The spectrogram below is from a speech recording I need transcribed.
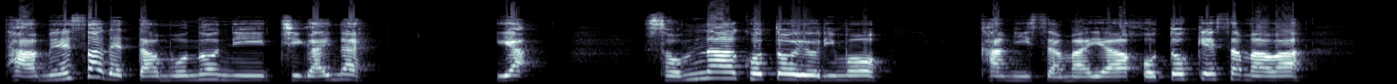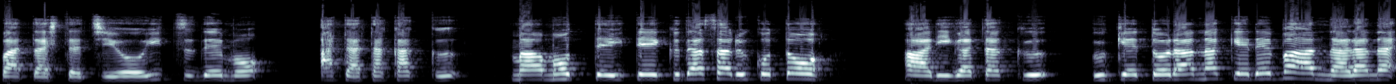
試されたものに違いない。いや、そんなことよりも神様や仏様は私たちをいつでも温かく守っていてくださることをありがたく受け取らなければならない。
